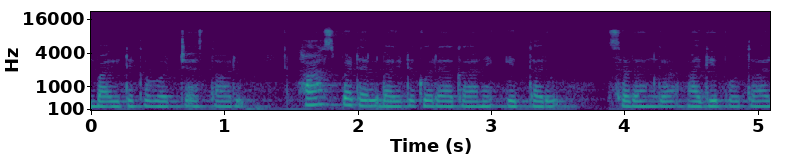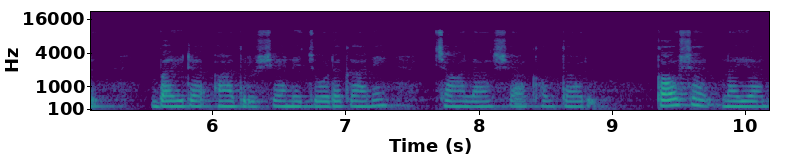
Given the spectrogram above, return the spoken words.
బయటకు వచ్చేస్తారు. హాస్పిటల్ బయటకు రాగానే ఇద్దరు సడన్గా ఆగిపోతారు. బయట ఆ దృశ్యాన్ని చూడగానే చాలా షాక్ అవుతారు. కౌశల్ నయాన్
